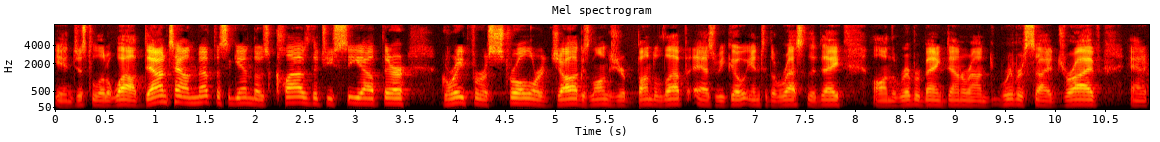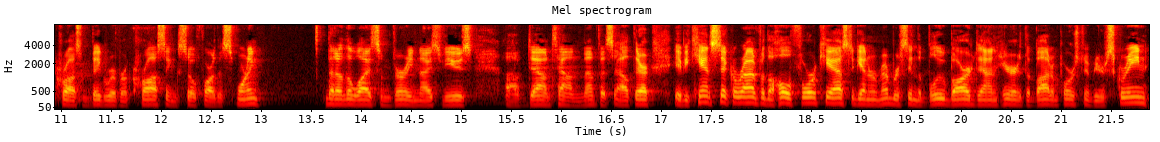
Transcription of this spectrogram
in just a little while. Downtown Memphis, again, those clouds that you see out there, great for a stroll or a jog as long as you're bundled up as we go into the rest of the day on the riverbank down around Riverside Drive and across Big River Crossing so far this morning but otherwise some very nice views of downtown Memphis out there. If you can't stick around for the whole forecast, again, remember seeing the blue bar down here at the bottom portion of your screen.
